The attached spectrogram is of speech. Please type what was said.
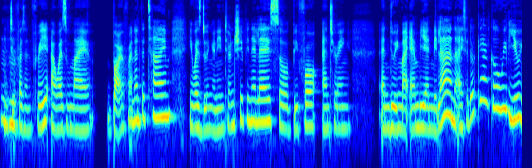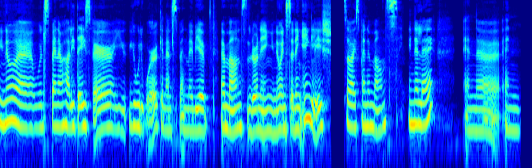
in 2003, I was with my boyfriend at the time. He was doing an internship in LA. So before entering and doing my MBA in Milan, I said, okay, I'll go with you. You know, uh, we'll spend our holidays there. You, you will work and I'll spend maybe a, a month learning, you know, and studying English. So I spent a month in LA and, uh, and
